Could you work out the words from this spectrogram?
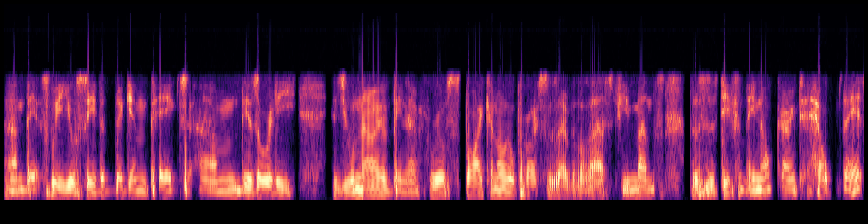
Um, that's where you'll see the big impact. Um, there's already, as you'll know, have been a real spike in oil prices over the last few months. This is definitely not going to help that,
